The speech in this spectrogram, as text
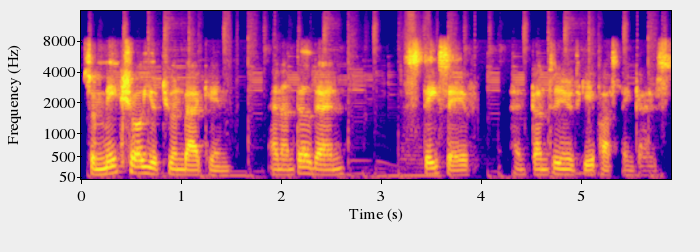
So make sure you tune back in. And until then, stay safe and continue to keep hustling, guys.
